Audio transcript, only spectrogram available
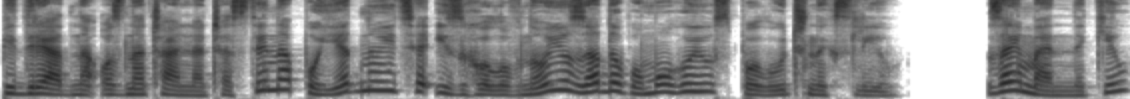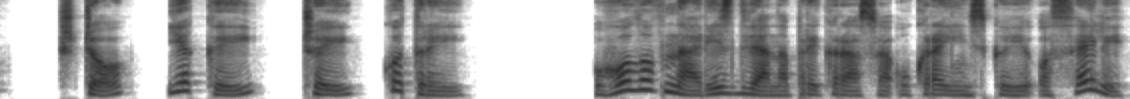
Підрядна означальна частина поєднується із головною за допомогою сполучних слів займенників що, який, чий, котрий. Головна різдвяна прикраса української оселі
